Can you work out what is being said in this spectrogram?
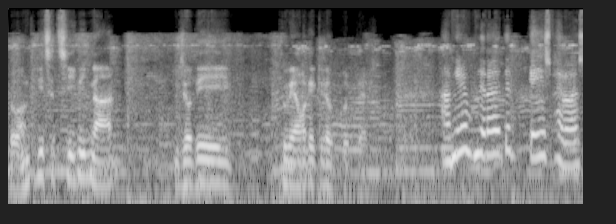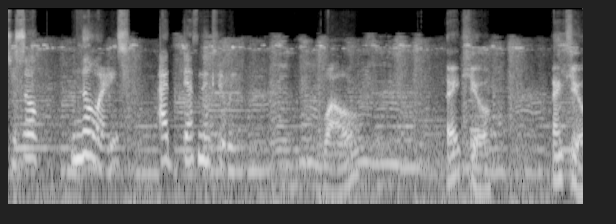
তো আমি কিছু চিনি না যদি তুমি আমাকে হেল্প করতে। আমি ঘুরে বেড়াতে বেশ ভালোবাসি so no worries I definitely will wow thank you thank you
